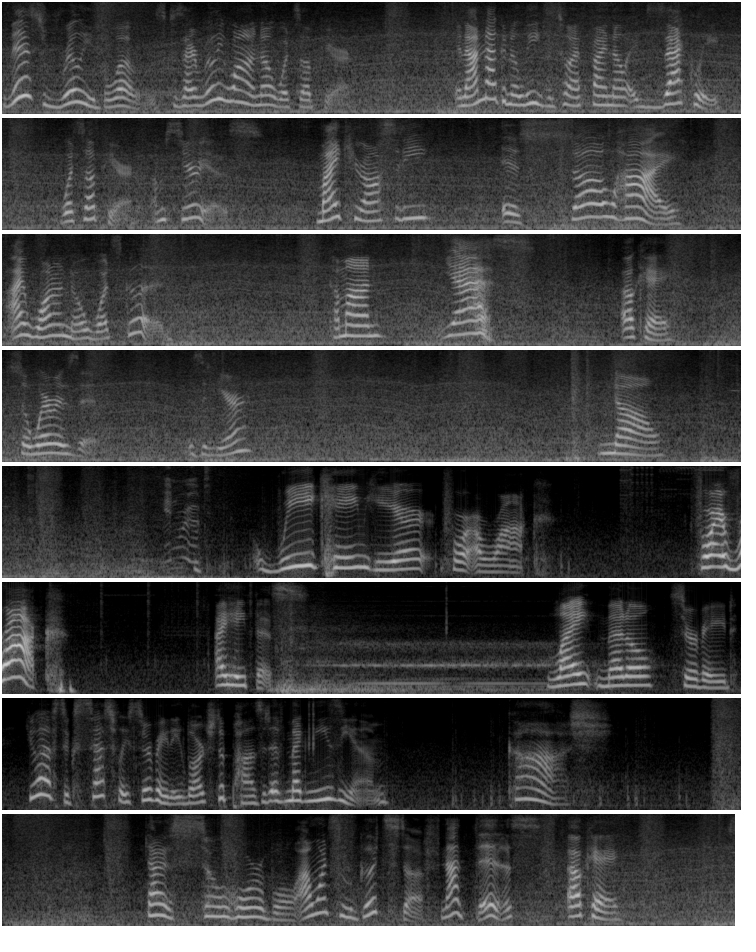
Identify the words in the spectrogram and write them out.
This really blows because I really want to know what's up here. And I'm not going to leave until I find out exactly what's up here. I'm serious. My curiosity is so high. I want to know what's good. Come on. Yes! Okay. So where is it? Is it here? No. We came here for a rock. For a rock! I hate this. Light metal surveyed. You have successfully surveyed a large deposit of magnesium. Gosh. That is so horrible. I want some good stuff, not this. Okay.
